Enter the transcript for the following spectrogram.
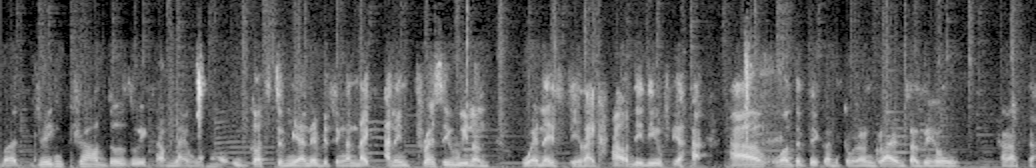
But during throughout those weeks, I'm like, wow, it got to me and everything, and like an impressive win on Wednesday. Like, how did you feel? How was the take on Cameron Grimes as a whole character?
